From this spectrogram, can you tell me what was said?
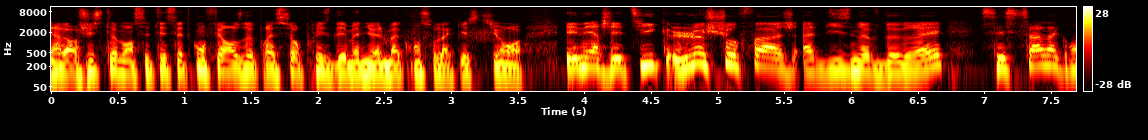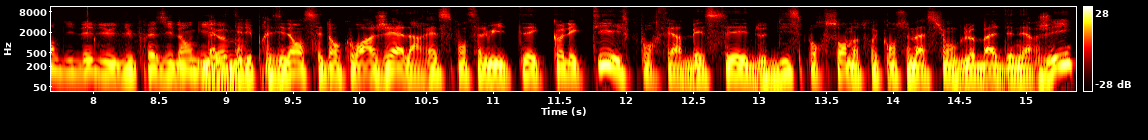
Alors justement, c'était cette conférence de presse surprise d'Emmanuel Macron sur la question énergétique, le chauffage à 19 degrés. C'est ça la grande idée du, du président Guillaume L'idée du président, c'est d'encourager à la responsabilité collective pour faire baisser de 10% notre consommation globale d'énergie.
